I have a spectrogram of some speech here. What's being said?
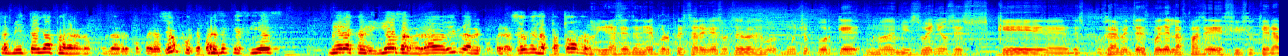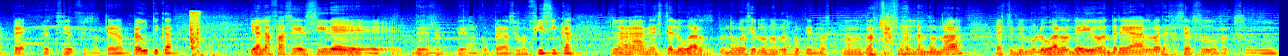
también tenga para la- recuperación, porque parece que sí es mera cariñosa, ¿verdad, David? La recuperación de la patorga. Gracias Daniel por pensar en eso, te agradecemos mucho porque uno de mis sueños es que obviamente después de la fase de fisioterapéutica, ya la fase en sí de, de re- de recuperación física la hagan en este lugar, no voy a decir los nombres porque no, no nos están dando nada, a este mismo lugar donde ha ido Andrea Álvarez a hacer su, su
